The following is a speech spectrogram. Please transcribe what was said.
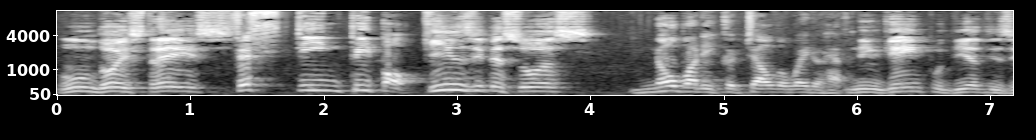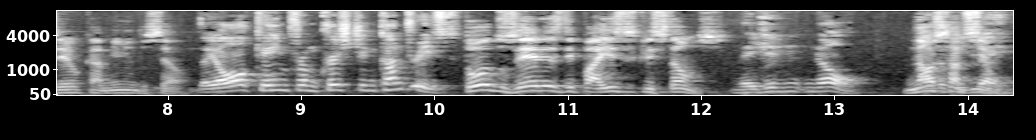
Um, dois, três, 15 people. 15 pessoas. Nobody could tell the way to heaven. Ninguém podia dizer o caminho do céu. They all came from Christian countries. Todos eles de países cristãos. They didn't know Não how to be sabiam.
